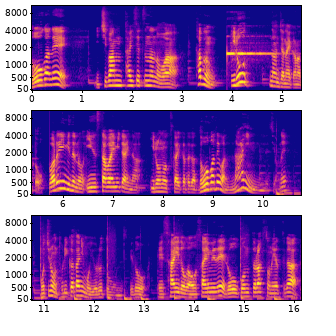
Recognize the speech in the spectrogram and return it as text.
動画で一番大切なのは多分色なんじゃないかなと。悪い意味でのインスタ映えみたいな色の使い方が動画ではないんですよね。もちろん撮り方にもよると思うんですけど、えサイドが抑えめでローコントラストのやつが、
